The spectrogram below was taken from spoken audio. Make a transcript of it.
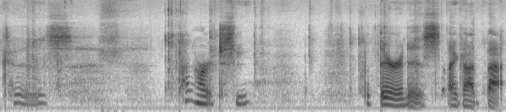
because it's kind of hard to see. But there it is. I got that.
